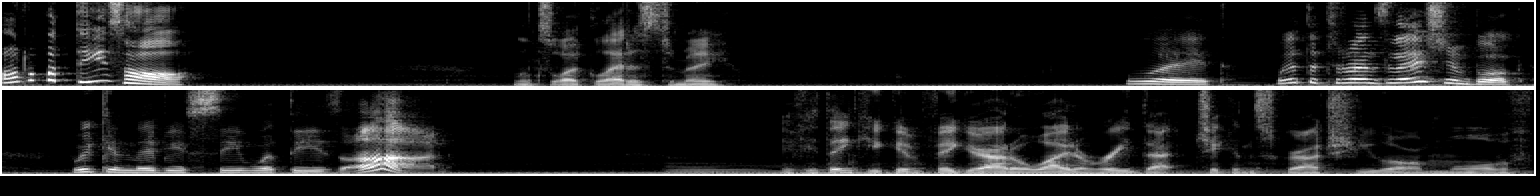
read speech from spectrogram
I wonder what these are. Looks like letters to me. Wait, with the translation book, we can maybe see what these are. If you think you can figure out a way to read that chicken scratch, you are more of-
